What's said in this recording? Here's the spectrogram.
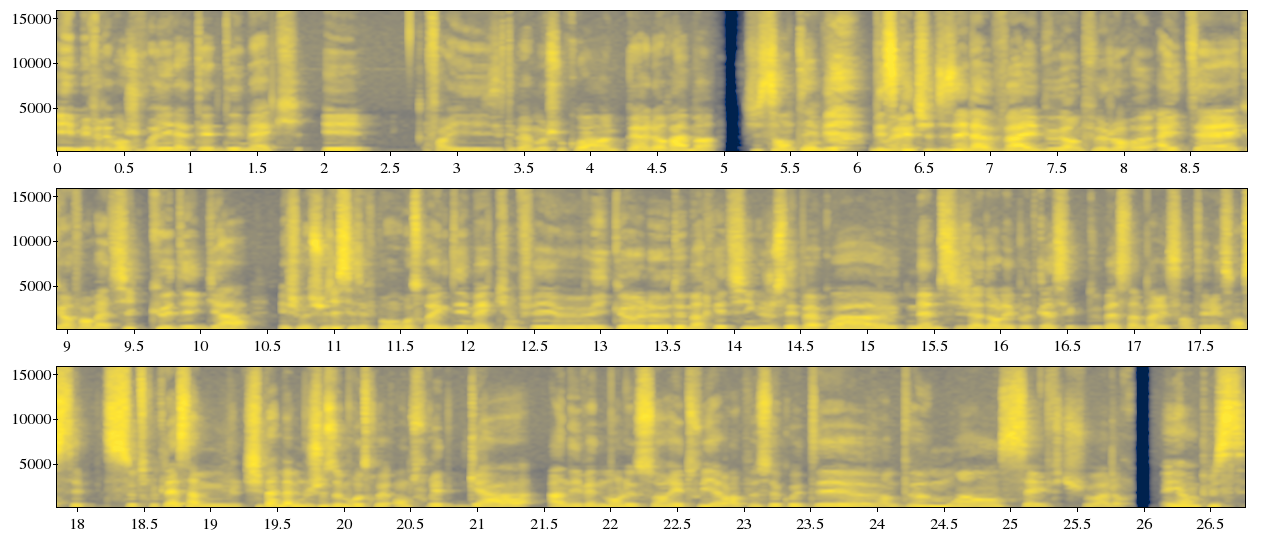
Et mais vraiment, je voyais la tête des mecs et. Enfin, ils étaient pas moches ou quoi, un peu à leur âme, hein. Tu sentais, mais, mais ce que tu disais, la vibe un peu genre euh, high-tech, informatique, que des gars. Et je me suis dit, c'est pour me retrouver avec des mecs qui ont fait euh, école de marketing, je sais pas quoi. Euh, même si j'adore les podcasts et que de base ça me paraissait intéressant, c'est ce truc-là, ça me. Je sais pas, même juste de me retrouver entouré de gars, un événement le soir et tout, il y avait un peu ce côté un peu moins safe, tu vois. Et en plus,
